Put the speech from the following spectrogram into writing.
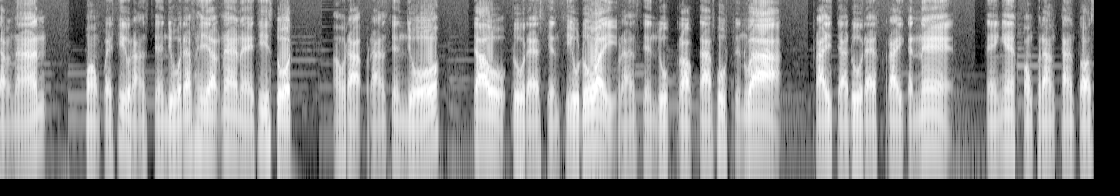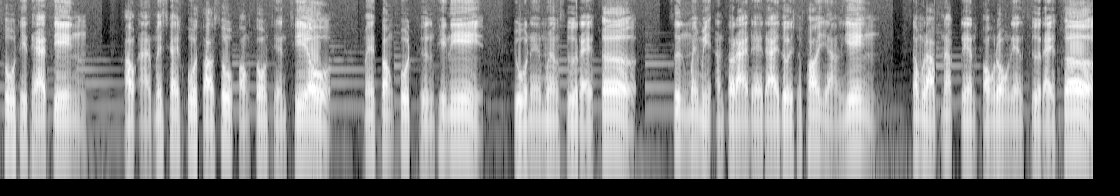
จากนั้น มองไปที่ร้านเซียนหยูและพยักหน้าในที่สุด เอาละร้านเซียนหยูเจ้าดูแลเสียนชิวด้วย ร้านเซียนหยูกรอกตาพูดขึ้นว่า ใครจะดูแลใครกันแน่ ในแง่ของพลังการต่อสู้ที่แท้จริง เขาอาจไม่ใช่คู่ต่อสู้ของตงเฉียนเชิวไม่ต้องพูดถึงที่นี่ อยู่ในเมืองซือไรเกอร์ ซึ่งไม่มีอันตรายใด ๆ โดยเฉพาะอย่างยิ่งสำหรับนักเรียนของโรงเรียนซือไรเกอร์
